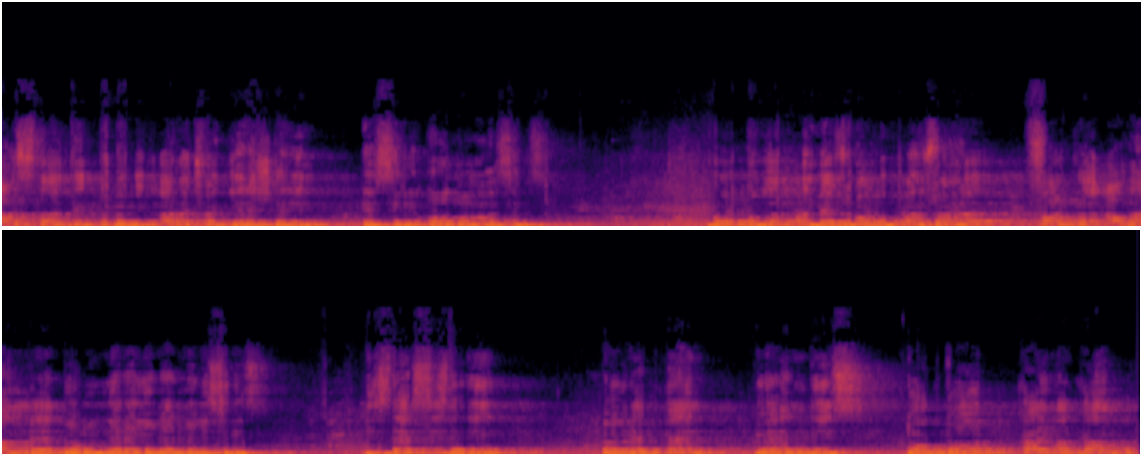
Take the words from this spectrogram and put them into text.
asla teknolojik araç ve gereçlerin esiri olmamalısınız. Bu okullardan mezun olduktan sonra farklı alan ve bölümlere yönelmelisiniz. Bizler sizleri öğretmen, mühendis, doktor, kaymakam,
